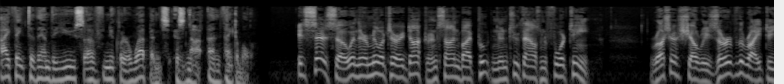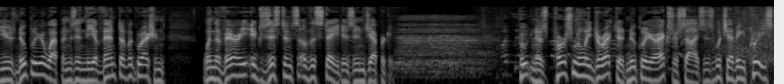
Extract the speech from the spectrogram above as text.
I think to them, the use of nuclear weapons is not unthinkable. It says so in their military doctrine signed by Putin in 2014. Russia shall reserve the right to use nuclear weapons in the event of aggression when the very existence of the state is in jeopardy. Putin has personally directed nuclear exercises which have increased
